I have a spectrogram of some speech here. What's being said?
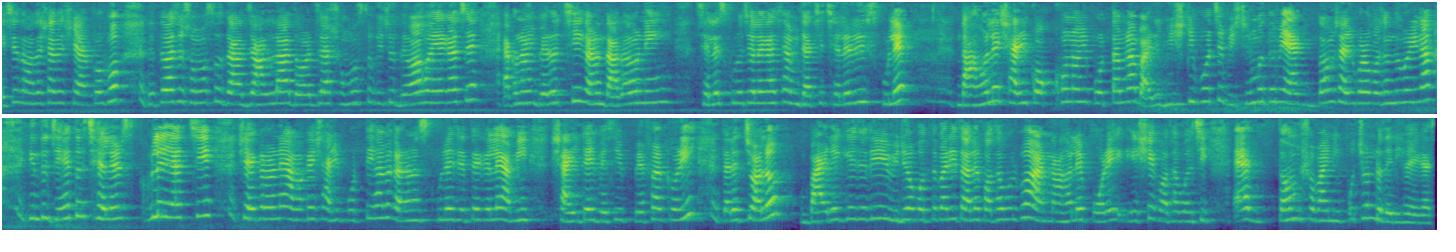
এসে তোমাদের সাথে শেয়ার করব। দেখতে পাচ্ছ, সমস্ত জানলা, দরজা, সমস্ত কিছু দেওয়া হয়ে গেছে। এখন আমি বেরোচ্ছি, কারণ দাদাও নেই। ছেলে স্কুলে চলে গেছে, আমি যাচ্ছি ছেলেরই স্কুলে। না হলে শাড়ি কখনো আমি পরতাম না। বাইরে বৃষ্টি পড়ছে, বৃষ্টির মধ্যে আমি একদম শাড়ি পরা পছন্দ করি না। কিন্তু যেহেতু ছেলের স্কুলে যাচ্ছি সেই কারণে আমাকে শাড়ি পরতেই হবে। কারণ স্কুলে যেতে গেলে আমি শাড়িটাই বেশি প্রেফার করি। তাহলে চলো, বাইরে গিয়ে যদি ভিডিও করতে পারি, তাহলে কথা বলব। আর না হলে পরে এসে কথা বলছি। একদম সময় নেই প্রচণ্ড দেরি হয়ে গেছে।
